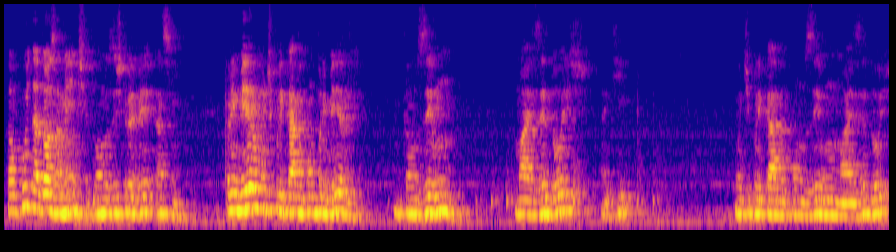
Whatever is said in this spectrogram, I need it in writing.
Então, cuidadosamente, vamos escrever assim. Primeiro multiplicado com primeiro, então Z1 mais Z2, aqui, multiplicado com Z1 mais Z2.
